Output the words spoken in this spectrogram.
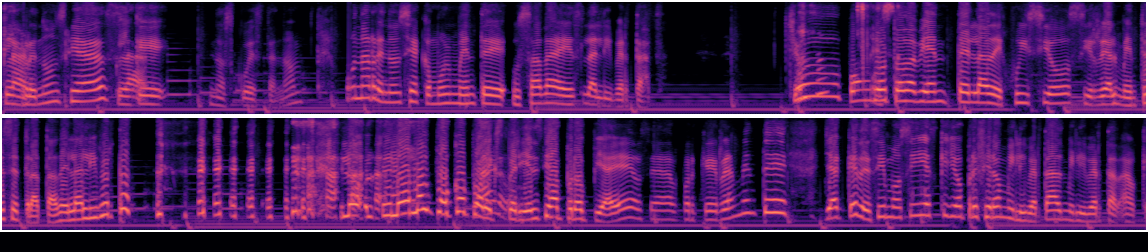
Claro. Renuncias que nos cuestan, ¿no? Una renuncia comúnmente usada es la libertad. Yo pongo todavía en tela de juicio si realmente se trata de la libertad. lo, lo hablo un poco por experiencia propia, ¿eh? O sea, porque realmente, ya que decimos, sí, es que yo prefiero mi libertad, mi libertad, ah, ok,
